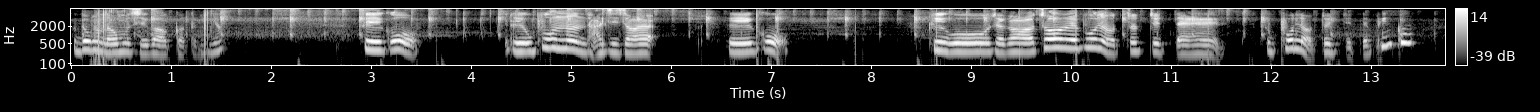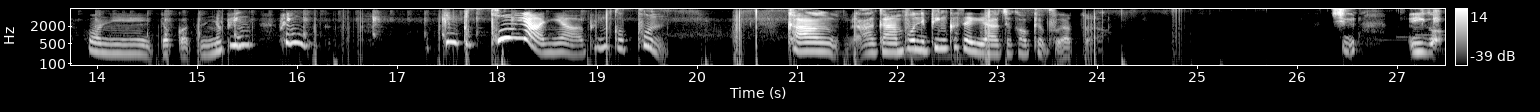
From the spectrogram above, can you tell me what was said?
그동안 너무 즐거웠거든요. 그리고 그리고 폰은 다시 저 그리고 그리고 제가 처음에 폰이 어쩌질 때, 그 폰이 어쩌질 때 핑크 폰이 있었거든요. 핑, 핑, 핑크 폰이 아니야. 핑크 폰. 강, 아, 강 폰이 핑크색이라서 그렇게 보였어요. 지, 이거,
